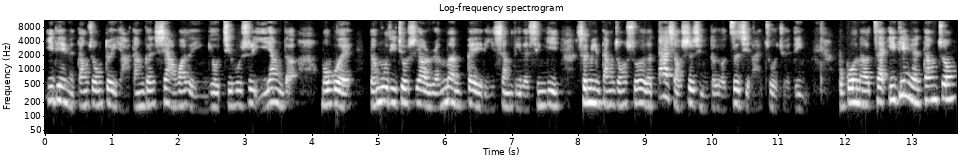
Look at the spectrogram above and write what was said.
伊甸园当中对亚当跟夏娃的引诱几乎是一样的。魔鬼的目的就是要人们背离上帝的心意，生命当中所有的大小事情都由自己来做决定。不过呢，在伊甸园当中，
